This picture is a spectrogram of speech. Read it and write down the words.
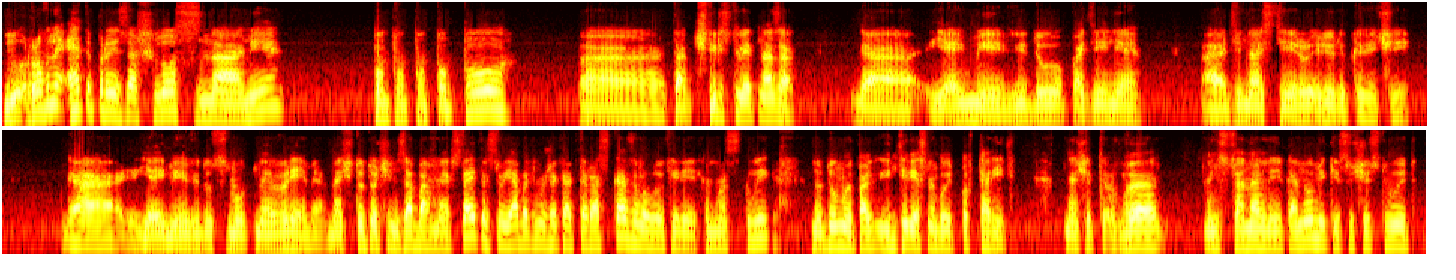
Ну, ровно это произошло с нами Пу-пу-пу-пу-пу. Э, так, 400 лет назад. Э, я имею в виду падение э, династии Рюриковичей. Я имею в виду смутное время. Значит, тут очень забавное обстоятельство. Я об этом уже как-то рассказывал в эфире «Эхо Москвы», но думаю, интересно будет повторить. Значит, в институциональной экономике существует э,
